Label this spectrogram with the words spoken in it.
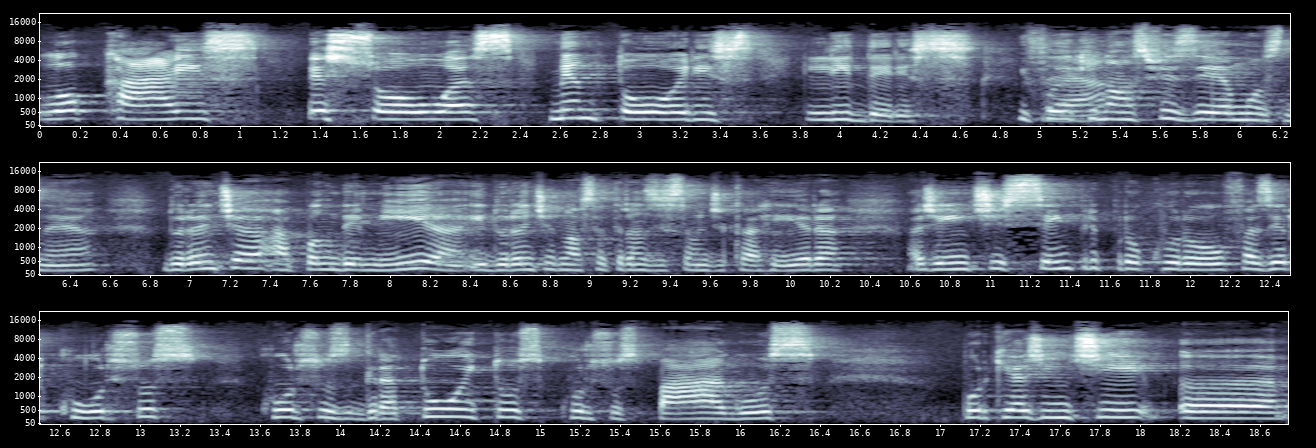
locais, pessoas, mentores, líderes. E foi né? o que nós fizemos, né? Durante a, a pandemia e durante a nossa transição de carreira, a gente sempre procurou fazer cursos, cursos gratuitos, cursos pagos, porque a gente uh,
